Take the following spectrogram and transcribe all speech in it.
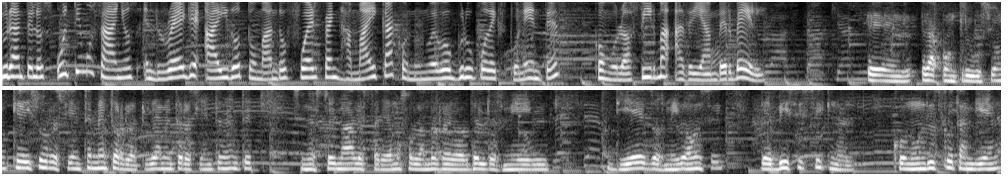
Durante los últimos años, el reggae ha ido tomando fuerza en Jamaica con un nuevo grupo de exponentes, como lo afirma Adrián Berbel. En la contribución que hizo recientemente, o relativamente recientemente, si no estoy mal, estaríamos hablando alrededor del 2010, 2011, de Busy Signal, con un disco también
